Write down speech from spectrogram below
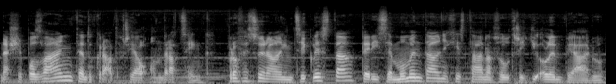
Naše pozvání tentokrát přijal Ondra Cink, profesionální cyklista, který se momentálně chystá na svou třetí olympiádu.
